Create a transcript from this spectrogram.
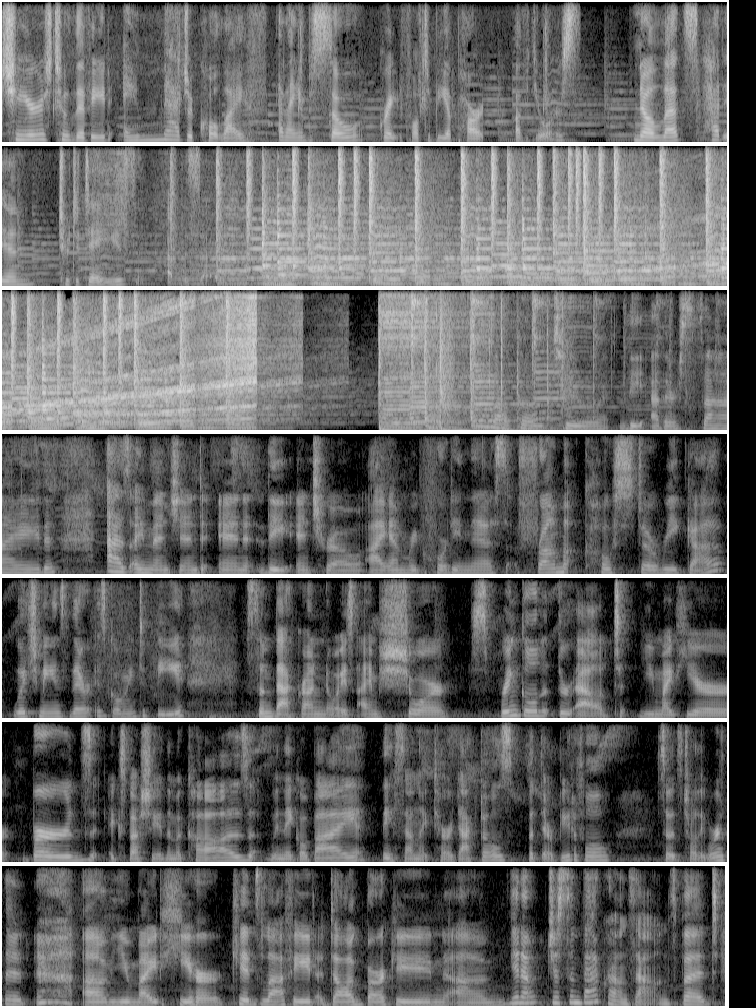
Cheers to living a magical life, and I am so grateful to be a part of yours. Now, let's head in to today's episode. Welcome to the other side. As I mentioned in the intro, I am recording this from Costa Rica, which means there is going to be some background noise, I'm sure, sprinkled throughout. You might hear birds, especially the macaws. When they go by, they sound like pterodactyls, but they're beautiful, so it's totally worth it. Um, you might hear kids laughing, a dog barking, um, you know, just some background sounds, but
